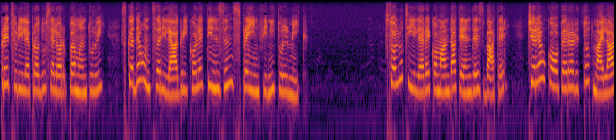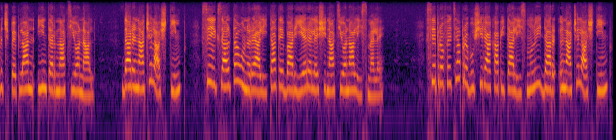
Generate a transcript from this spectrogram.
Prețurile produselor pământului scădeau în țările agricole, tinzând spre infinitul mic. Soluțiile recomandate în dezbateri cereau cooperări tot mai largi pe plan internațional, dar în același timp se exaltau în realitate barierele și naționalismele. Se profețea prăbușirea capitalismului, dar în același timp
